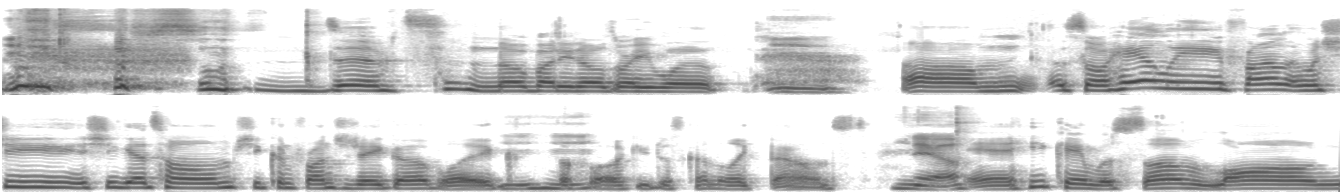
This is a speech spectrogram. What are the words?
dipped. Nobody knows where he went. Mm. Um, so Haley finally, when she she gets home, she confronts Jacob like, "The Mhm. fuck, you just kind of like bounced." Yeah. And he came with some long,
